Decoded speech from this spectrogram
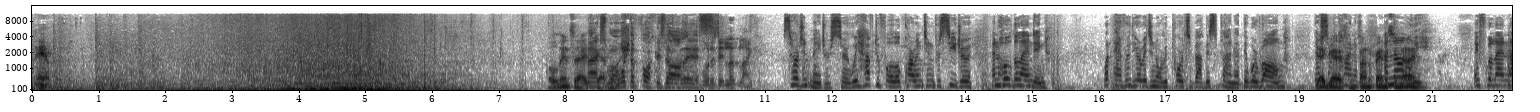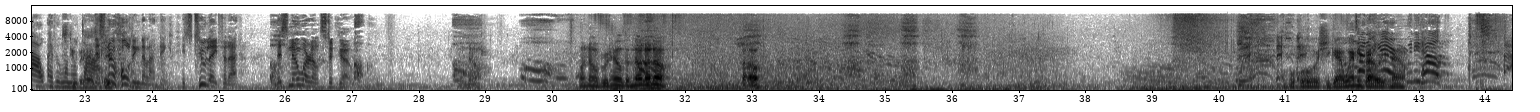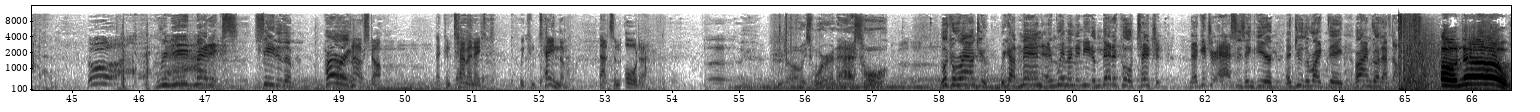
Damn. Hold inside, Scott Maxwell, what the fuck is all this? What does it look like? Sergeant Major, sir, we have to follow quarantine procedure and hold the landing. Whatever the original reports about this planet, they were wrong. There's That some kind from of Final Fantasy IX. anomaly. If we land now, everyone Stupid will die. There's no holding the landing. It's too late for that. There's nowhere else to go. Oh no. Oh no, Brunhilde. No, no, no. Uh oh. Oh, she got whammy powers now. We need help! We need medics. See to them. Hurry! No, stop. They're contaminated. We contain them. That's an order. You always were an asshole. Look around you. We got men and women in need of medical attention. Now get your asses in gear and do the right thing, or I'm gonna have to. Oh no!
